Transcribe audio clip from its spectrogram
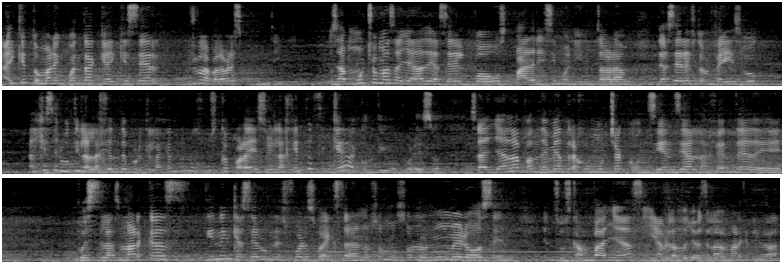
hay que tomar en cuenta que hay que ser, creo que la palabra es útil, o sea, mucho más allá de hacer el post padrísimo en Instagram, de hacer esto en Facebook, hay que ser útil a la gente porque la gente nos busca para eso y la gente se queda contigo por eso. O sea, ya la pandemia trajo mucha conciencia en la gente de, pues las marcas tienen que hacer un esfuerzo extra, no somos solo números en, en sus campañas y hablando yo desde el lado de marketing, ¿verdad?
